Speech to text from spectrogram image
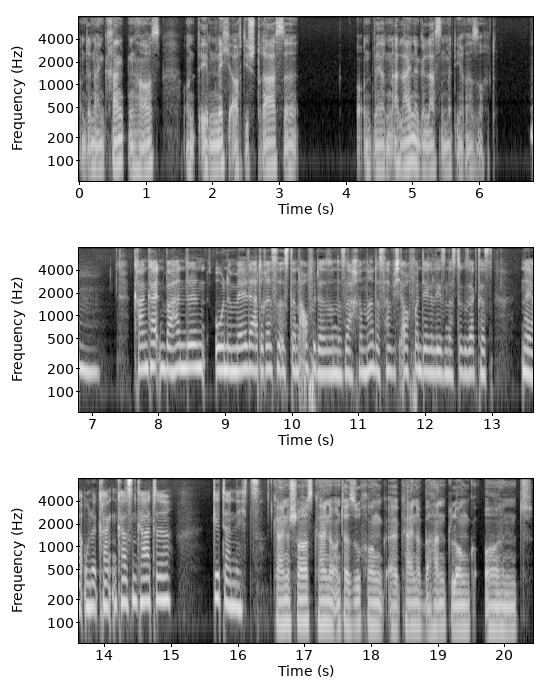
und in ein Krankenhaus und eben nicht auf die Straße und werden alleine gelassen mit ihrer Sucht. Mhm. Krankheiten behandeln ohne Meldeadresse ist dann auch wieder so eine Sache. Ne? Das habe ich auch von dir gelesen, dass du gesagt hast, naja, ohne Krankenkassenkarte geht da nichts. Keine Chance, keine Untersuchung, äh, keine Behandlung und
